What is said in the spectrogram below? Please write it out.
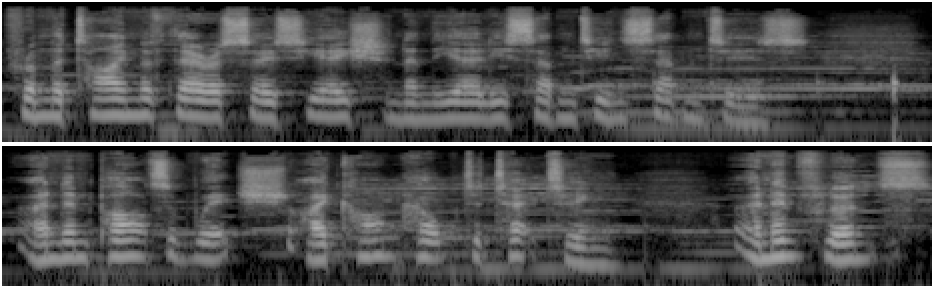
from the time of their association in the early 1770s, and in parts of which I can't help detecting an influence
